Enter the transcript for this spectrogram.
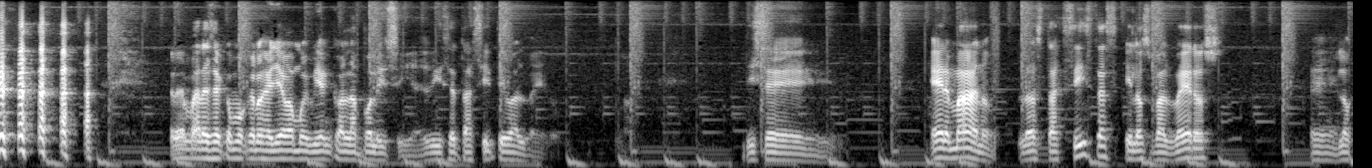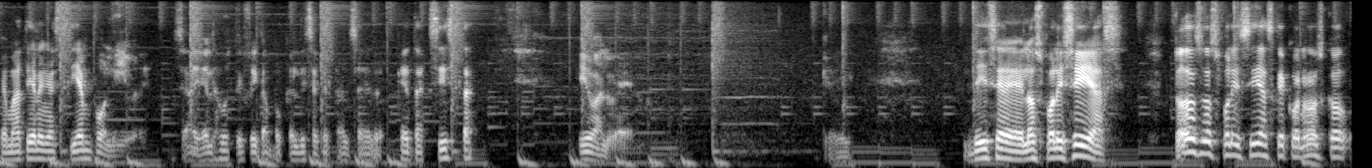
Me parece como que no se lleva muy bien con la policía. Dice taxista y barbero. Dice, hermano, los taxistas y los barberos eh, lo que más tienen es tiempo libre. O sea, ahí él justifica porque él dice que, tal que taxista y barbero. Dice, los policías. Todos los policías que conozco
